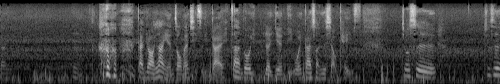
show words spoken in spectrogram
概念。嗯，感觉好像很严重，但其实应该在很多人眼里，我应该算是小 case。就是就是。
